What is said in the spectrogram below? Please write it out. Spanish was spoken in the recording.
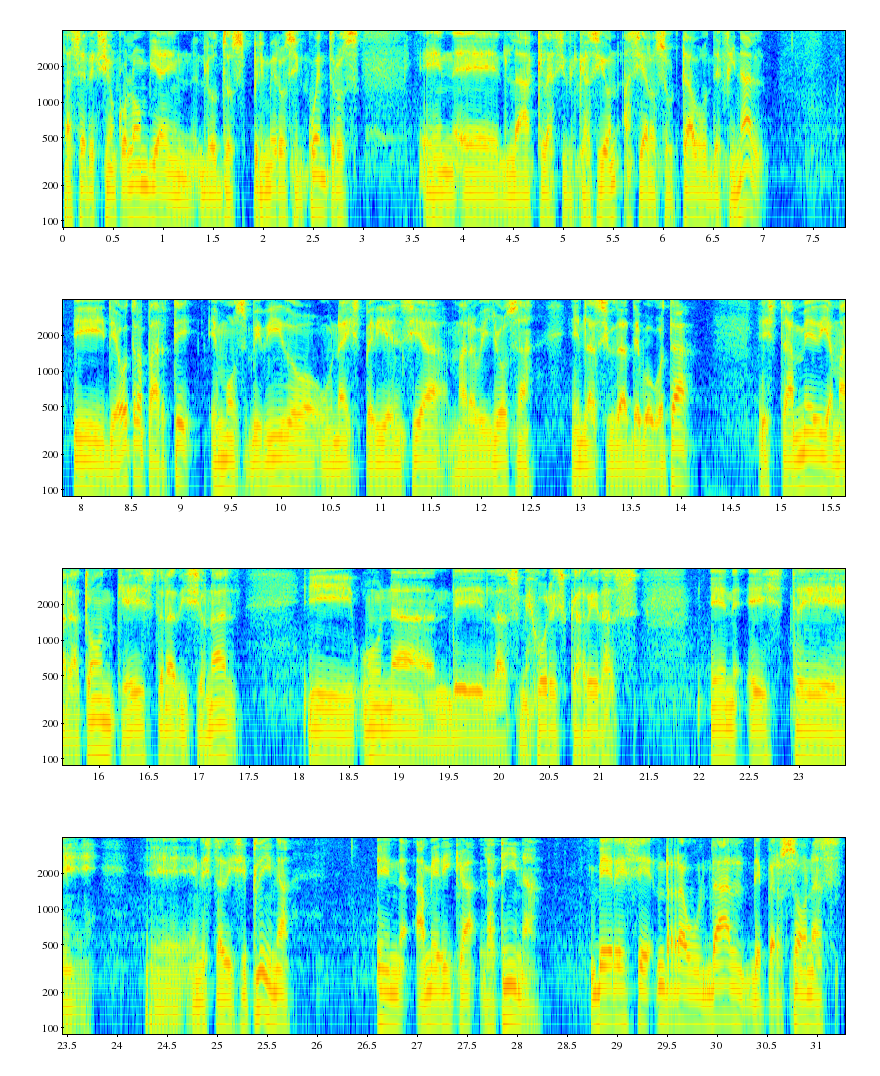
la selección Colombia en los dos primeros encuentros en eh, la clasificación hacia los octavos de final. Y de otra parte, hemos vivido una experiencia maravillosa en la ciudad de Bogotá, esta media maratón que es tradicional y una de las mejores carreras en, este, eh, en esta disciplina en América Latina. Ver ese raudal de personas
